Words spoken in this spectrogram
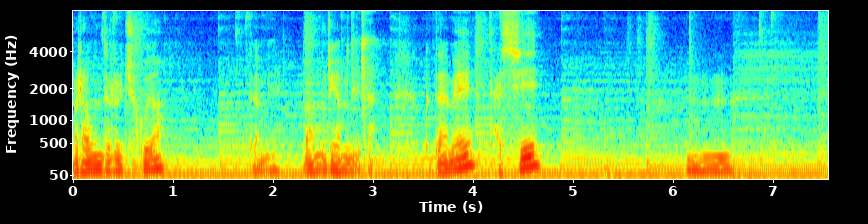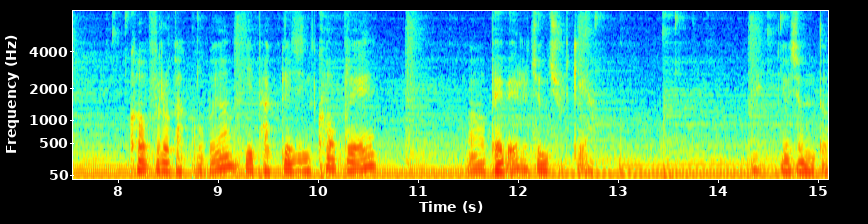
라운드를 주고요. 그 다음에 마무리합니다. 그 다음에 다시 음, curve로 바꾸고요. 이 바뀌어진 curve에 어, bevel을 좀 줄게요. 네, 이 정도.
